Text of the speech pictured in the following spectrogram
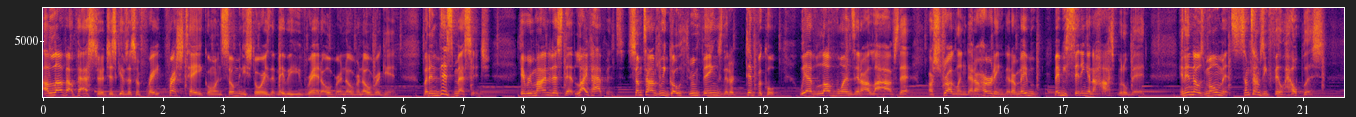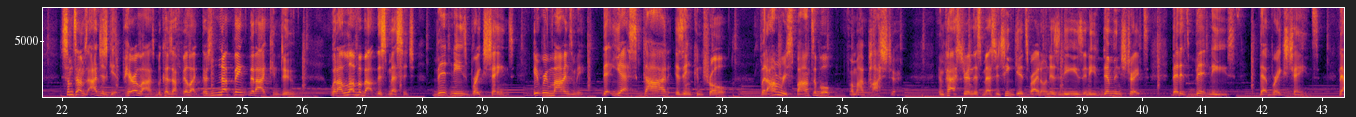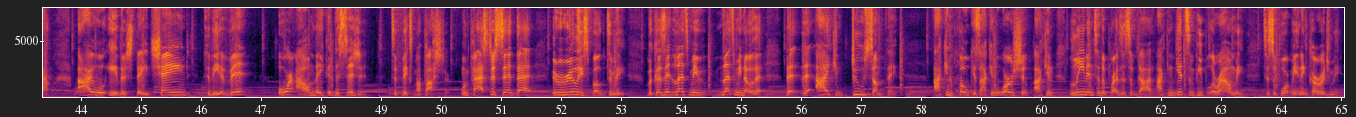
I love how Pastor just gives us a fresh take on so many stories that maybe you've read over and over and over again. But in this message, it reminded us that life happens. Sometimes we go through things that are difficult. We have loved ones in our lives that are struggling, that are hurting, that are maybe maybe sitting in a hospital bed. And in those moments, sometimes you feel helpless. Sometimes I just get paralyzed because I feel like there's nothing that I can do. What I love about this message, bent knees breaks chains, it reminds me that yes, God is in control, but I'm responsible for my posture. And Pastor, in this message, he gets right on his knees and he demonstrates that it's bent knees that breaks chains. Now, I will either stay chained to the event or I'll make a decision to fix my posture. When Pastor said that, it really spoke to me because it lets me lets me know that that, that I can do something. I can focus, I can worship, I can lean into the presence of God. I can get some people around me to support me and encourage me.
